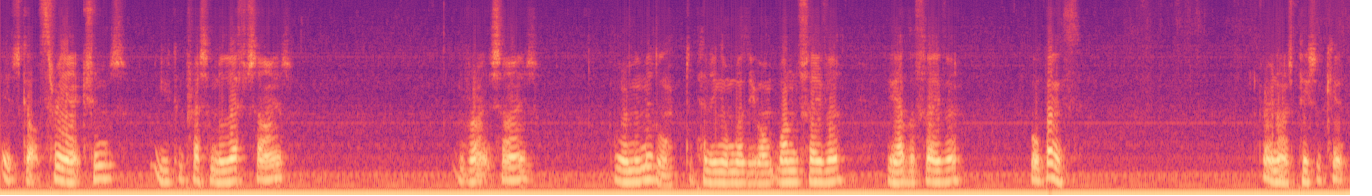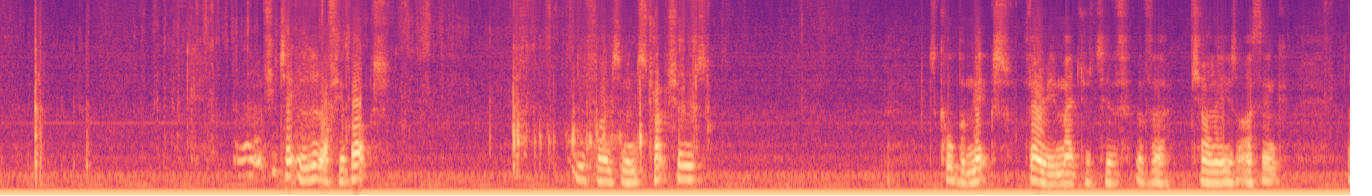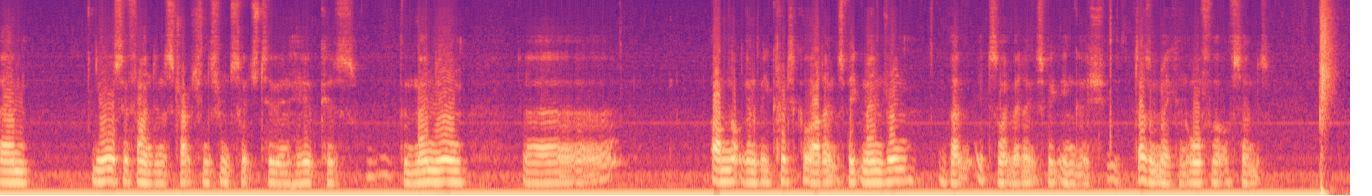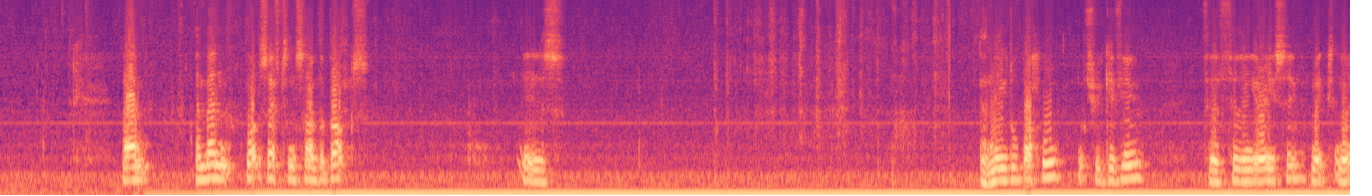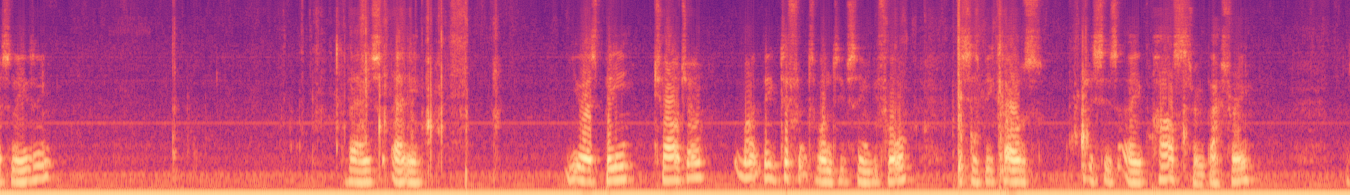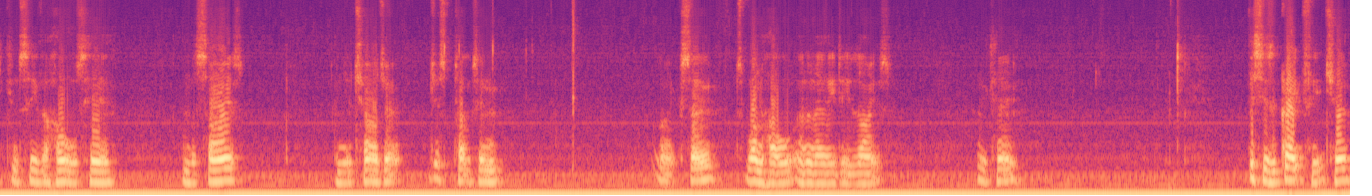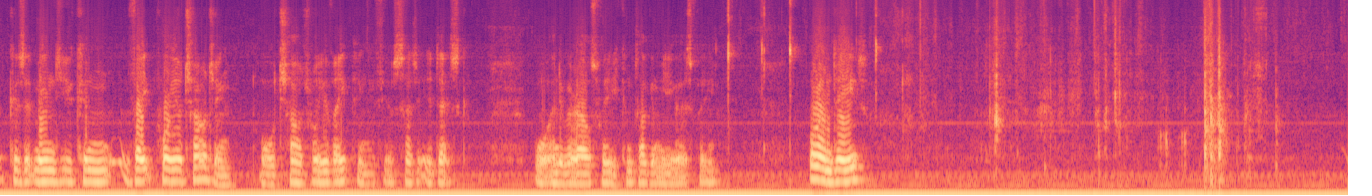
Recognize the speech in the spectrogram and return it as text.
it's got three actions. You can press on the left side the right side or in the middle depending on whether you want one flavour the other flavour or both. Very nice piece of kit. And if you take the lid off your box you find some instructions It's called the mix, very imaginative of the Chinese I think. Um, you also find instructions from Switch 2 in here because the manual, uh, I'm not going to be critical, I don't speak Mandarin, but it's like they don't speak English. It doesn't make an awful lot of sense. Um, and then what's left inside the box is a needle bottle which we give you for filling your e-cig, makes it nice and easy. There's a USB charger, might be different to ones you've seen before. This is because this is a pass-through battery. You can see the holes here on the side and your charger just plugs in like so. It's one hole and an LED light. Okay. This is a great feature because it means you can vape while you're charging or charge while you're vaping if you're sat at your desk or anywhere else where you can plug in the USB. Or indeed,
